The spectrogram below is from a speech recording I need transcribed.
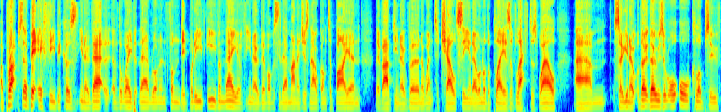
are perhaps a bit iffy because, you know, they're, of the way that they're run and funded. But even they have, you know, they've obviously their manager's now gone to Bayern. They've had, you know, Werner went to Chelsea, you know, and other players have left as well. Um, so, you know, th- those are all, all clubs who've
